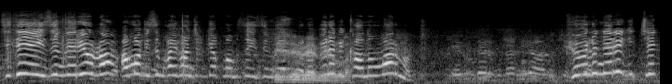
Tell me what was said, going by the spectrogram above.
siteye izin veriyorlar ama bizim hayvancılık yapmamıza izin vermiyorlar. Böyle bir kanun var mı? Köylü nereye gidecek?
